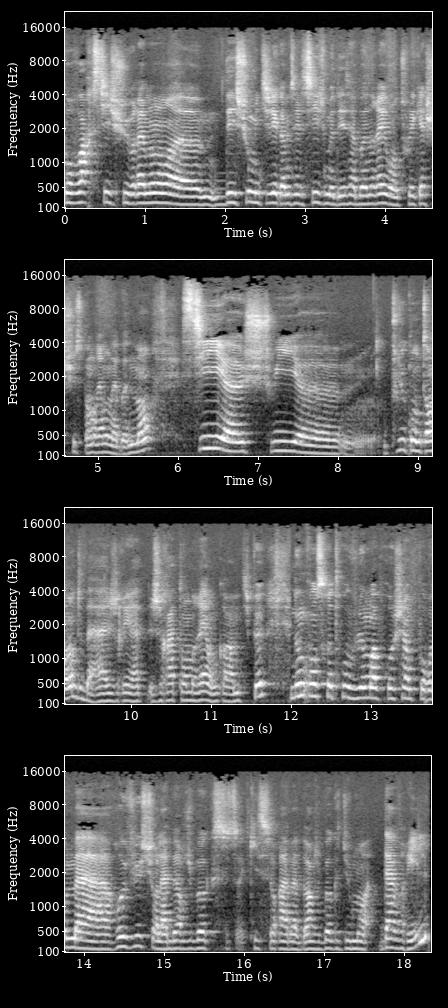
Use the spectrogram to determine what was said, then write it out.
pour voir si je suis vraiment euh, déçue ou mitigée comme celle-ci, je me désabonnerai ou en tous les cas je suspendrai mon abonnement. Si euh, je suis euh, plus contente, bah, je, je rattendrai encore un petit peu. Donc on se retrouve le mois prochain pour ma revue sur la Birchbox qui sera ma Birchbox du mois d'avril.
